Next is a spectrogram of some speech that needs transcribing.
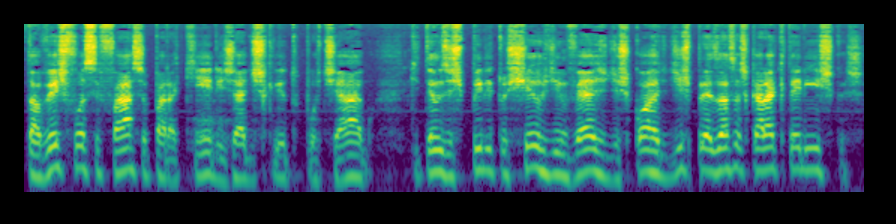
Talvez fosse fácil para aquele, já descrito por Tiago, que tem os espíritos cheios de inveja e discórdia, desprezar essas características.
